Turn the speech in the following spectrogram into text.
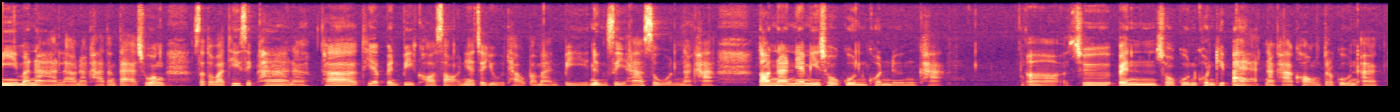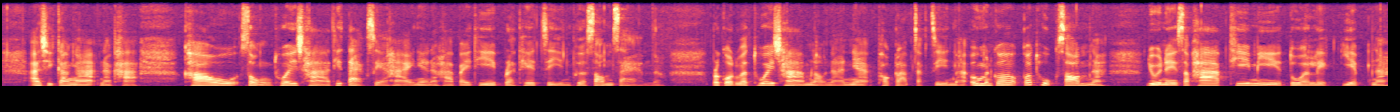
มีมานานแล้วนะคะ ตั้งแต่ช่วงศตวรรษที่ 15นะถ้าเทียบเป็นปีคศเนี่ยจะอยู่แถวประมาณปี 1450 นะคะ ตอนนั้นเนี่ยมีโชกุนคนหนึ่งค่ะชื่อเป็นโชกุนคนที่ 8 นะคะ ของตระกูลอาอาชิกางะนะคะ เขาส่งถ้วยชาที่แตกเสียหายเนี่ยนะคะ ไปที่ประเทศจีนเพื่อซ่อมแซมนะ ปรากฏว่าถ้วยชามเหล่านั้นเนี่ยพอกลับจากจีนมาเออมันก็ก็ถูกซ่อมนะ อยู่ในสภาพที่มีตัวเหล็กเย็บนะ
